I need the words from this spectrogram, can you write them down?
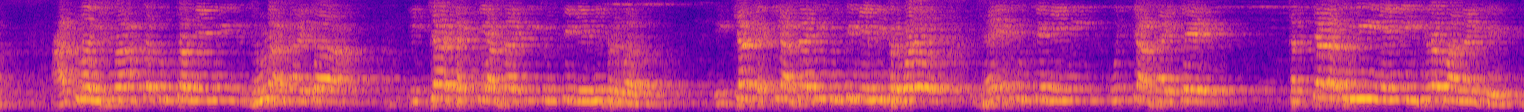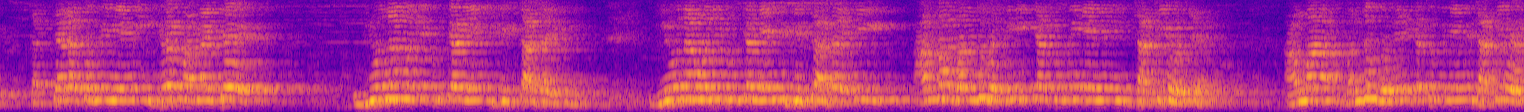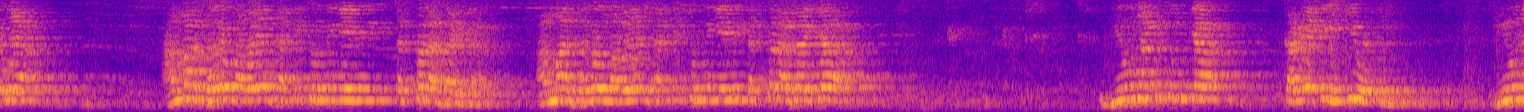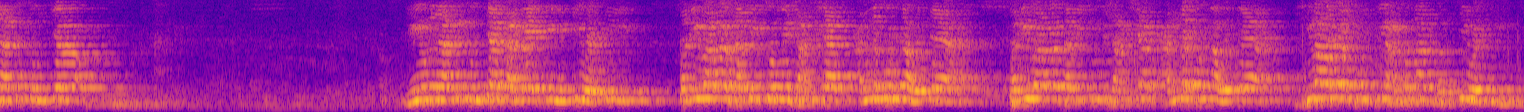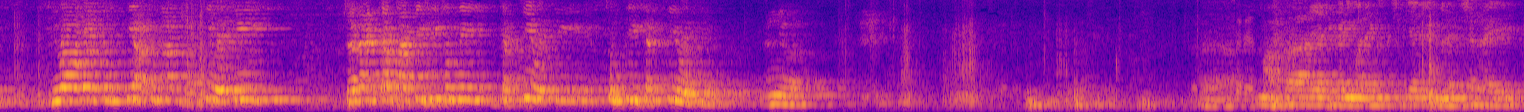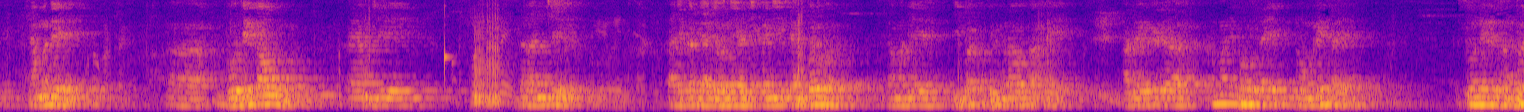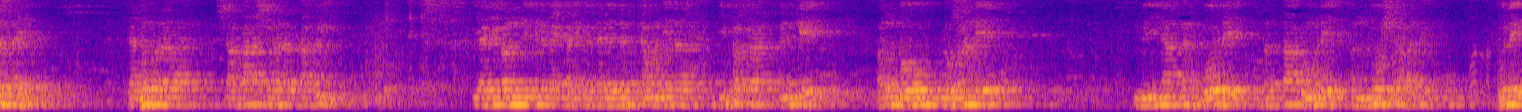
आत्मविश्वास तर तुमचा नेहमी दृढ असायचा. इच्छा शक्ती असायची तुमची नेहमी प्रबळ. इच्छा शक्ती असायची तुमची नेहमी प्रबळ. झय तुमचे नेहमी उच्च असायचे. सत्याला तुम्ही नेहमी ईश्वर मानायचे. सत्याला तुम्ही नेहमी ईश्वर मानायचे. जीवनामध्ये तुमच्या नेहमी शिस्त असायची. जीवनामध्ये तुमच्या नेहमी शिस्त असायची. आम्हा बंधू भगिनीच्या तुम्ही नेहमी साथी होत्या. आम्हा बंधू भगिनीच्या तुम्ही नेहमी जाती होत्या. आम्हा सर्व मावळ्यांसाठी तुम्ही नेहमी तत्पर असायच्या आम्हा सर्व मावळ्यांसाठी तुम्ही नेहमी तत्पर असायच्या जीवनात तुमच्या कार्याची हिती होती. जीवनात तुमच्या जीवनात तुमच्या कार्याची नीती होती. परिवारासाठी तुम्ही साक्षात अन्नपूर्णा होत्या. परिवारासाठी तुम्ही साक्षात अन्नपूर्णा होत्या जीवावर तुमची आतोनात भक्ती होती. जीवावर तुमची आतोनात भक्ती होती. सरांच्या पाठीशी तुम्ही शक्ती होती तुमची शक्ती होती. धन्यवाद. माफ करा या ठिकाणी मला एक लक्षात राहिली त्यामध्ये बोधेगाव काय आमचे सरांचे कार्यकर्ते आले होते या ठिकाणी त्याचबरोबर त्यामध्ये दीपक भीमराव ताटे ॲडव्होकेट खमाने भाऊसाहेब डोंगरे साहेब सोनेरी संतोष साहेब त्याचबरोबर शाखा शहर टाकळी या ठिकाणी देखील काही कार्यकर्ते आले. होते त्यामध्ये दीपक गणके अरुण भाऊ लोखंडे मिनीनाथ गोबडे दत्ता घोंगडे संतोष आले फुले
